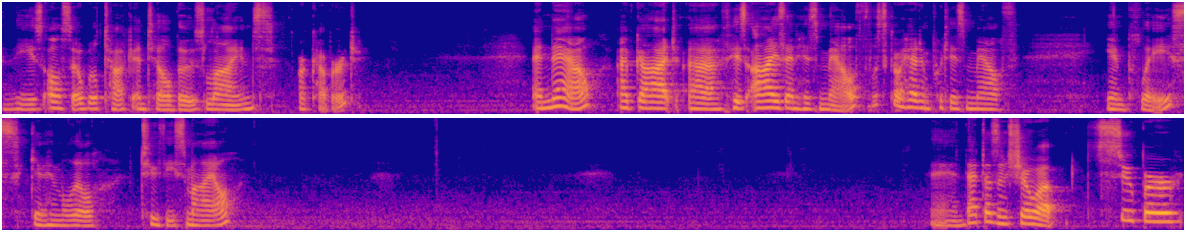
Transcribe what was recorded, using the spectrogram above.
And these also will tuck until those lines are covered. And now I've got uh, his eyes and his mouth. Let's go ahead and put his mouth in place. Give him a little toothy smile. And that doesn't show up super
